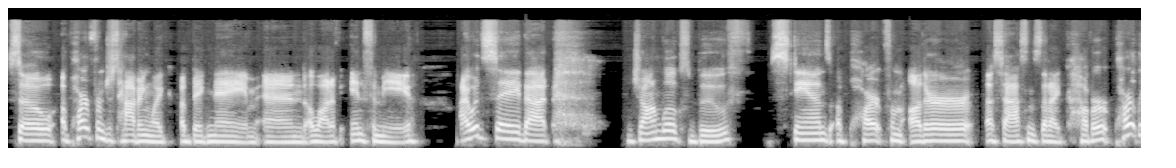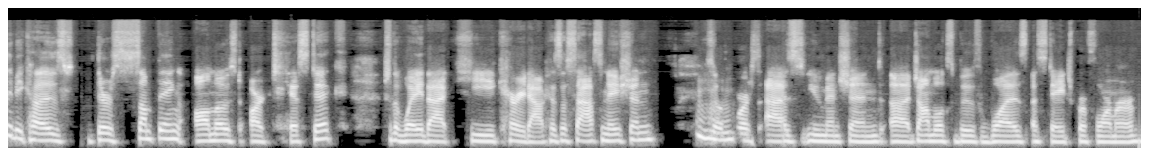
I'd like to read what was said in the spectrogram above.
so apart from just having like a big name and a lot of infamy, I would say that John Wilkes Booth stands apart from other assassins that I cover, partly because there's something almost artistic to the way that he carried out his assassination. Mm-hmm. So, of mm-hmm. course, as you mentioned, uh, John Wilkes Booth was a stage performer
